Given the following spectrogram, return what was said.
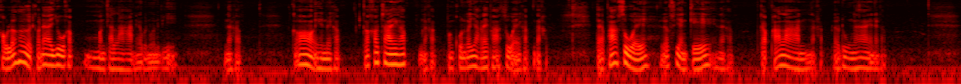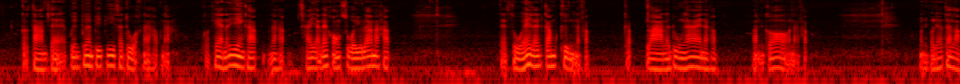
เขาเลอะเหิดเขาได้อายุครับ มันจะลานครับเพื่อนพี่นะครับ ก็เห็นไหมครับ ก็เข้าใจครับนะครับ บางคนก็อยากได้ผ้าสวยครับนะครับ แต่ผ้าสวยแล้วเสียงเก๋นะครับ กับผ้าลานนะครับ แล้วดูง่ายนะครับ ก็ตามแต่เพื่อนๆพี่ๆสะดวกนะครับนะก็แค่นั้นเองครับนะครับใครอยากได้ของสวยอยู่แล้วนะครับ แต่สวยและกำกึ่งนะครับ กับลานแล้วดูง่ายนะครับ มันก็นะครับ มันก็แล้วแต่เรา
